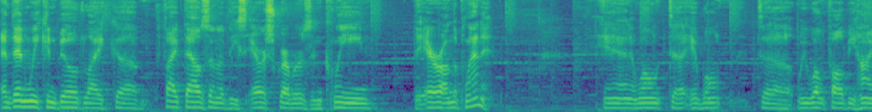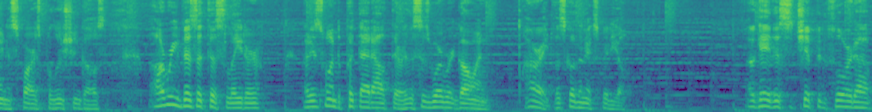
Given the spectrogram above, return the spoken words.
And then we can build like um, 5,000 of these air scrubbers and clean the air on the planet. And it won't uh, it won't uh, we won't fall behind as far as pollution goes. I'll revisit this later. I just wanted to put that out there. This is where we're going. All right, let's go to the next video. Okay, this is Chip in Florida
